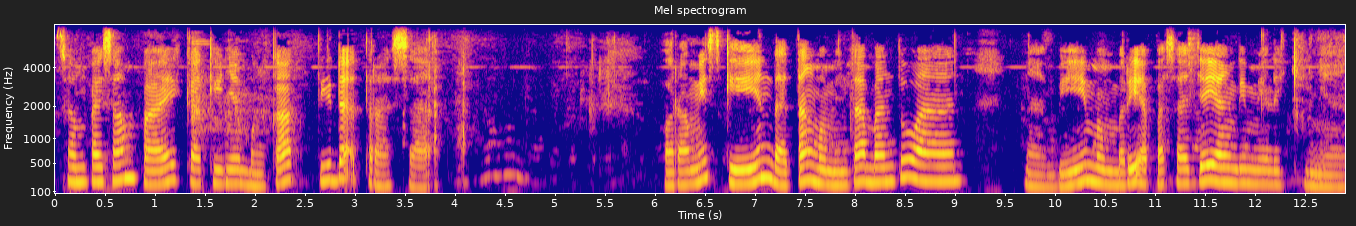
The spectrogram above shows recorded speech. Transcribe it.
Sampai-sampai kakinya bengkak tidak terasa. Orang miskin datang meminta bantuan. Nabi memberi apa saja yang dimilikinya.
